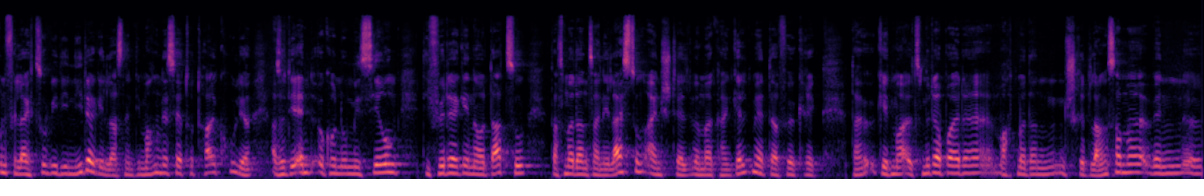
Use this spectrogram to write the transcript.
und vielleicht so wie die Niedergelassenen, die machen das ja total cool. Ja. Also die Entökonomisierung, die führt ja genau dazu, dass man dann seine Leistung einstellt, wenn man kein Geld mehr dafür kriegt. Da geht man als Mitarbeiter, macht man dann einen Schritt langsamer, wenn äh,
